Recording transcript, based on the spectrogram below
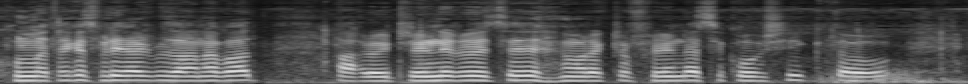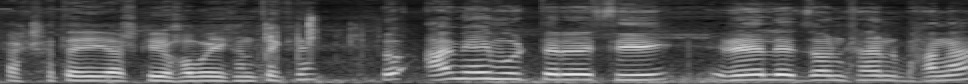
খুলনা থেকে ছেড়ে আসবে জাহানাবাদ। আর ওই ট্রেনে রয়েছে আমার একটা ফ্রেন্ড আছে কৌশিক, তো একসাথেই আর কি হব এখান থেকে। তো আমি এই মুহূর্তে রয়েছি রেলের জংশন ভাঙা,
